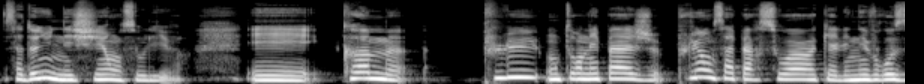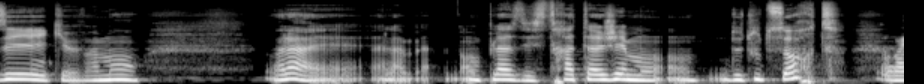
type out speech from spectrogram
ça donne une échéance au livre. Et comme plus on tourne les pages, plus on s'aperçoit qu'elle est névrosée et que vraiment, voilà, elle a en place des stratagèmes de toutes sortes. Ouais.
